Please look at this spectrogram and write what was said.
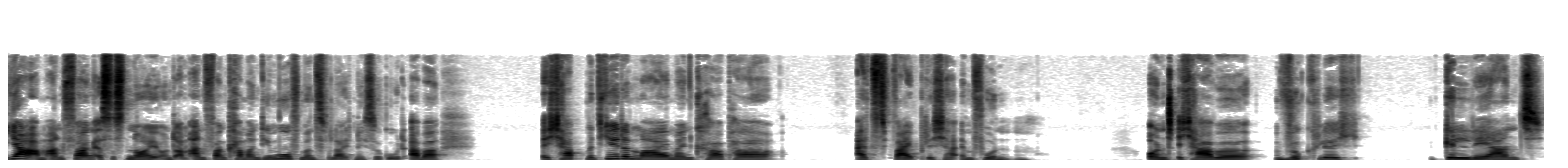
ja, am Anfang ist es neu und am Anfang kann man die Movements vielleicht nicht so gut, aber ich habe mit jedem Mal meinen Körper als weiblicher empfunden. Und ich habe wirklich gelernt,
